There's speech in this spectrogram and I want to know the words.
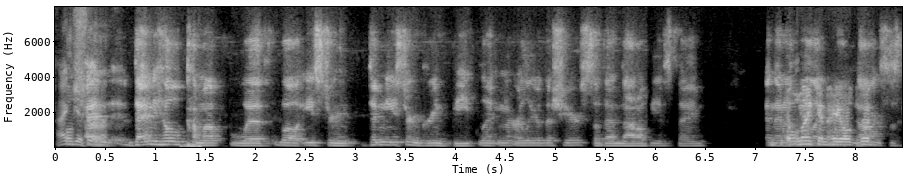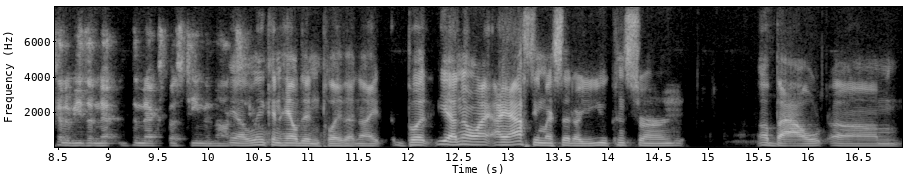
I Well, get sure. that. And then he'll come up with well, Eastern didn't Eastern Greene beat Linton earlier this year, so then that'll be his thing. And then But Lincoln like, Hale North Knox is going to be the ne- the next best team in Knox. Yeah, Lincoln Hale didn't play that night, but yeah, no, I, I asked him. I said, "Are you concerned about um,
